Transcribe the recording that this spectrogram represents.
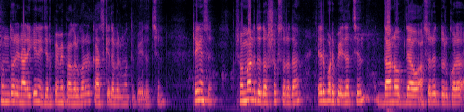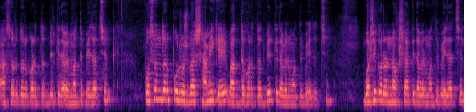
সুন্দরী নারীকে নিজের প্রেমে পাগল করার কাজ কিতাবের মধ্যে পেয়ে যাচ্ছেন। ঠিক আছে? সম্মানিত দর্শক, শ্রোতা, এরপরে পেয়ে যাচ্ছেন দানব দেও আসরের দূর করার, আসর দূর করার তদবির কিতাবের মধ্যে পেয়ে যাচ্ছেন। পছন্দর পুরুষ বা স্বামীকে বাধ্য করার তদবির কিতাবের মধ্যে পেয়ে যাচ্ছেন। বশীকরণ নকশা কিতাবের মধ্যে পেয়ে যাচ্ছেন।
